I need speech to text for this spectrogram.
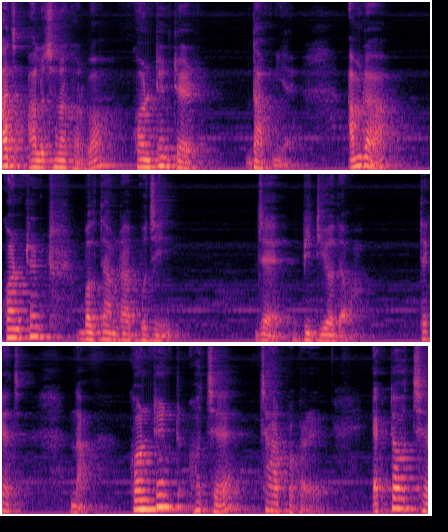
আজ আলোচনা করব কন্টেন্টের দাপ নিয়ে। আমরা কন্টেন্ট বলতে আমরা বুঝি যে ভিডিও দেওয়া, ঠিক আছে? না কন্টেন্ট হচ্ছে চার প্রকারের। একটা হচ্ছে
